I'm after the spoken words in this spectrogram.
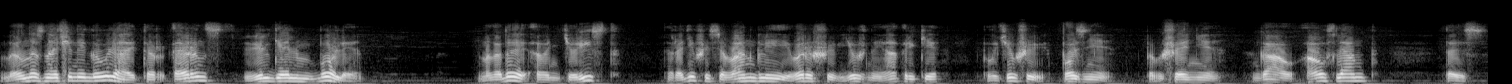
Был назначен и гауляйтер Эрнст Вильгельм Боле, молодой авантюрист, родившийся в Англии и выросший в Южной Африке, получивший позднее повышение Гау Ауслянд, то есть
